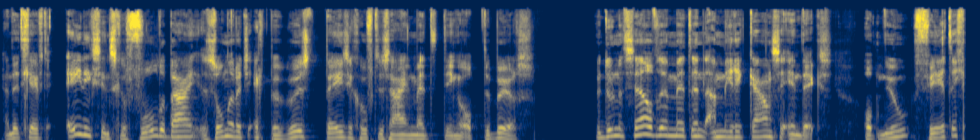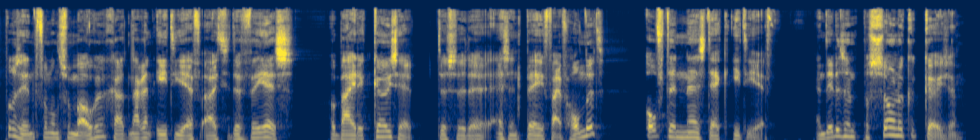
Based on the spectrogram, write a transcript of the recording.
En dit geeft enigszins gevoel erbij, zonder dat je echt bewust bezig hoeft te zijn met dingen op de beurs. We doen hetzelfde met een Amerikaanse index. Opnieuw, 40% van ons vermogen gaat naar een ETF uit de VS, waarbij je de keuze hebt tussen de S&P 500 of de Nasdaq ETF. En dit is een persoonlijke keuze.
